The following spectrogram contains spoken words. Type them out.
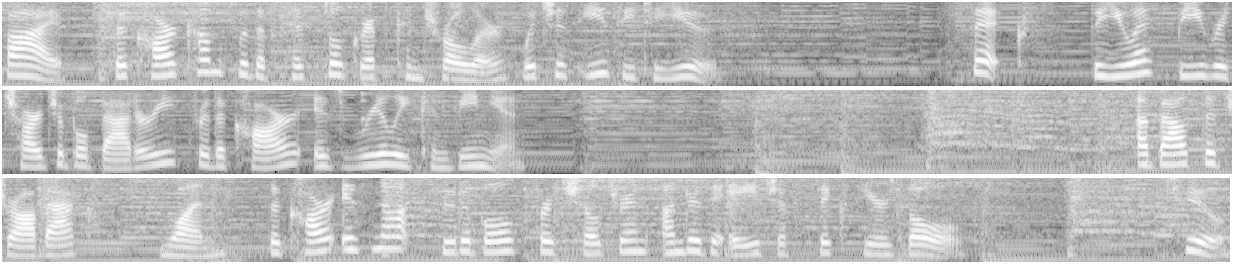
5. The car comes with a pistol grip controller which is easy to use. 6. The USB rechargeable battery for the car is really convenient. About the drawbacks 1. The car is not suitable for children under the age of 6 years old. 2.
